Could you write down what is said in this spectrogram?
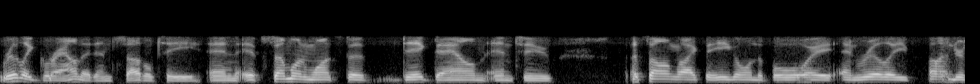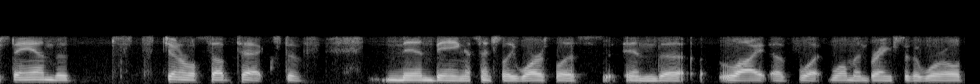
really grounded in subtlety. And if someone wants to dig down into a song like the eagle and the boy and really understand the general subtext of men being essentially worthless in the light of what woman brings to the world.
